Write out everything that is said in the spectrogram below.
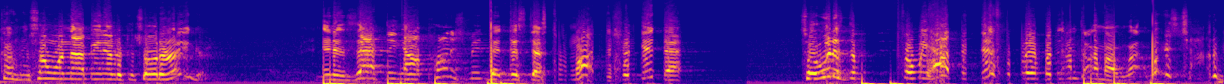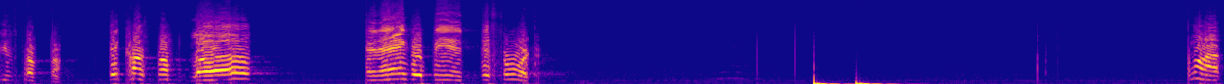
Comes from someone not being able to control their anger. And exacting out punishment that this that's too much. They shouldn't get that. So what is the so we have to discipline, but I'm talking about what, where does child abuse come from? It comes from love and anger being disordered. Come on, Hop.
